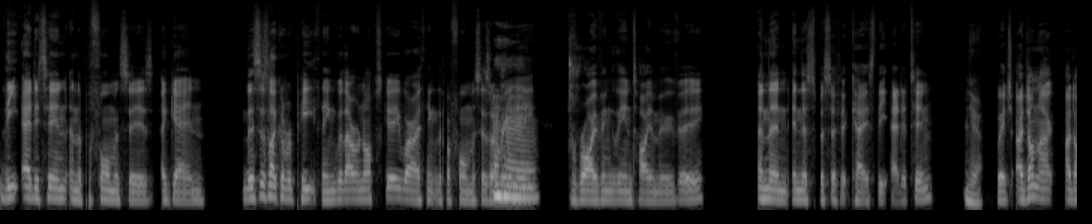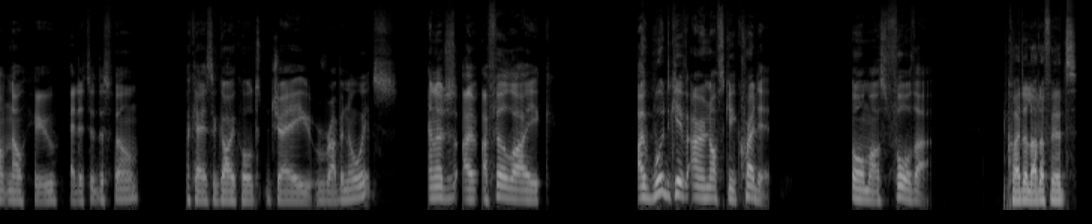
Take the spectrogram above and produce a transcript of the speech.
the editing and the performances again. This is like a repeat thing with Aronofsky, where I think the performances are really Mhm. driving the entire movie. And then in this specific case, the editing, Yeah. which I don't know I don't know who edited this film. Okay, it's a guy called Jay Rabinowitz. And I just I, I feel like I would give Aronofsky credit almost for that. Quite a lot of it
